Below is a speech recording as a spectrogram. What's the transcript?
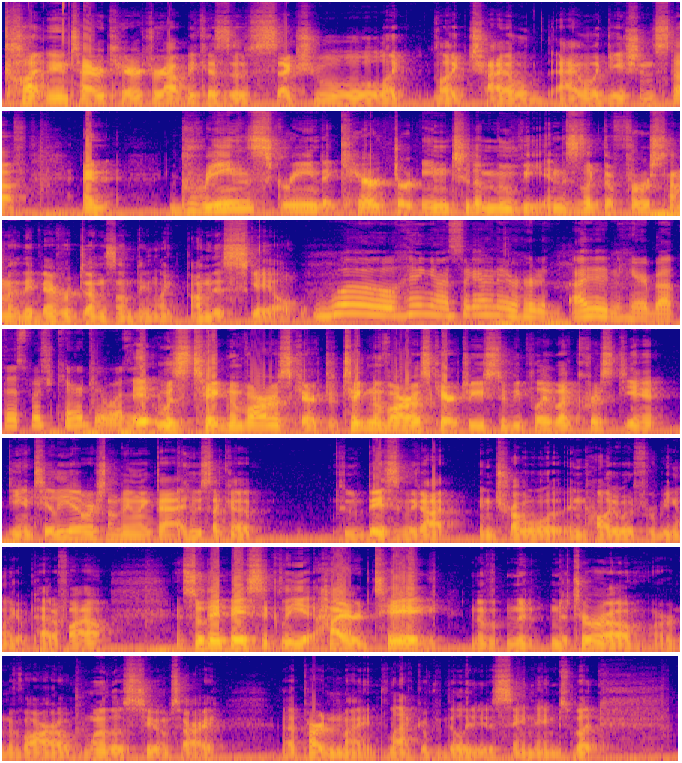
cut an entire character out because of sexual like like child allegation stuff and green screened a character into the movie and this is like the first time that they've ever done something like on this scale Whoa, hang on a second. I never heard of. I didn't hear about this. Which character was it? it was Tig Navarro's character. Tig Navarro's character used to be played by Chris D'An- D'Antilio or something like that, who's like a who basically got in trouble in Hollywood for being like a pedophile. And so they basically hired Tig Naturo or Navarro, one of those two. I'm sorry, uh, pardon my lack of ability to say names, but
